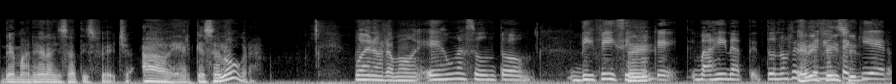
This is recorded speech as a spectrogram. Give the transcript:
de manera insatisfecha. A ver qué se logra. Bueno, Ramón, es un asunto difícil porque imagínate, tú no recibes ni un te quiero.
